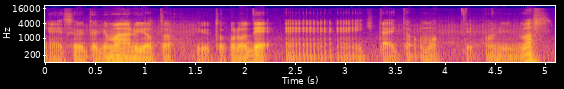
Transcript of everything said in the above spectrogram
えー、そういう時もあるよというところで、えー、いきたいと思っております。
